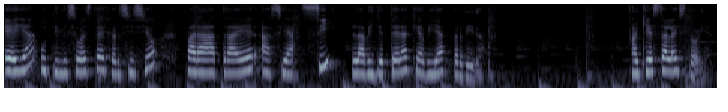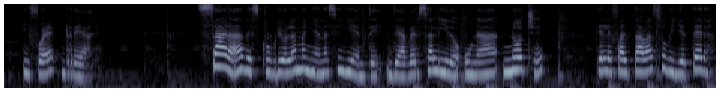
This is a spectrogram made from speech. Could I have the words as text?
Ella utilizó este ejercicio para atraer hacia sí la billetera que había perdido. Aquí está la historia y fue real. Sara descubrió la mañana siguiente de haber salido una noche que le faltaba su billetera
